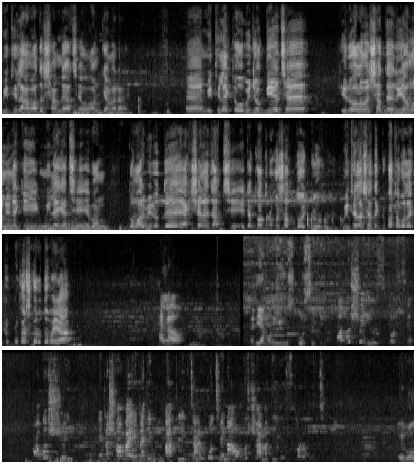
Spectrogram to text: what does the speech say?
মিথিলা আমাদের সামনে আছে অন ক্যামেরায় মিথিলা একটা অভিযোগ দিয়েছে হিরো আলমের সাথে রিয়ামণি নাকি মিলে গেছে এবং তোমার বিরুদ্ধে অ্যাকশনে যাচ্ছে। এটা কতটুকু সত্য? একটু মিথিলার সাথে একটু কথা বলে একটু প্রকাশ করো তো ভাইয়া। হ্যালো রিয়ামনি ইউজ করছে কিনা? অবশ্যই ইউজ করছে। অবশ্যই। এটা সবাই এটা কি পাবলিক জান বোঝে না অবশ্যই আমাকে ইউজ করা হচ্ছে। এবং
